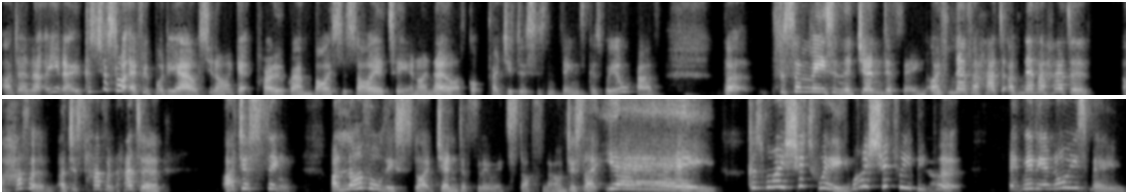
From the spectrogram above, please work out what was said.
I don't know, you know, because just like everybody else, you know, I get programmed by society and I know I've got prejudices and things because we all have. But for some reason, the gender thing, I've never had, I've never had a, I haven't, I just haven't had a, I just think, I love all this like gender fluid stuff now. I'm just like, yay. Because why should we? Why should we be yeah. put? It really annoys me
